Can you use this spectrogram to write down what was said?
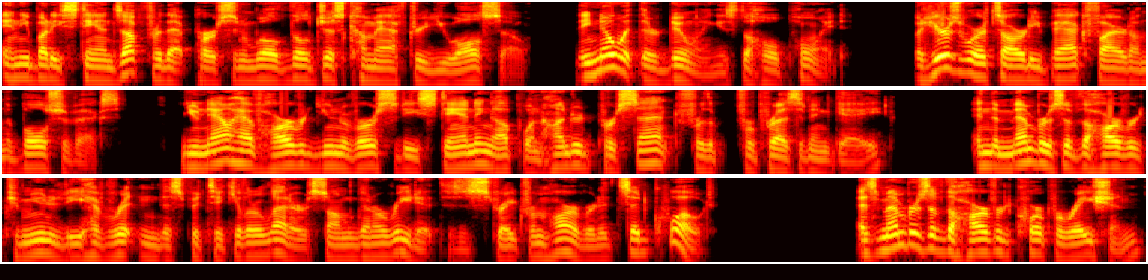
anybody stands up for that person, well, they'll just come after you also. They know what they're doing, is the whole point. But here's where it's already backfired on the Bolsheviks. You now have Harvard University standing up 100% for, the, for President Gay, and the members of the Harvard community have written this particular letter, so I'm going to read it. This is straight from Harvard. It said, quote, As members of the Harvard Corporation,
